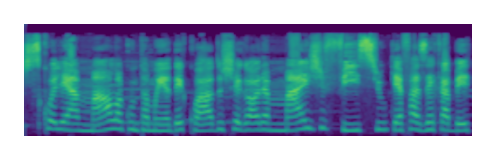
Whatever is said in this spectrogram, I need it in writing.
Depois de escolher a mala com tamanho adequado, chega a hora mais difícil, que é fazer caber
